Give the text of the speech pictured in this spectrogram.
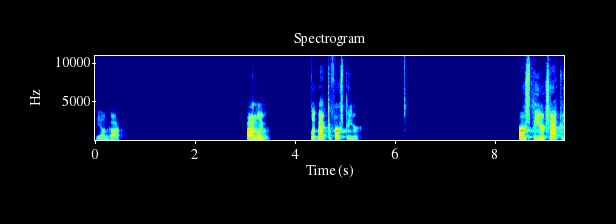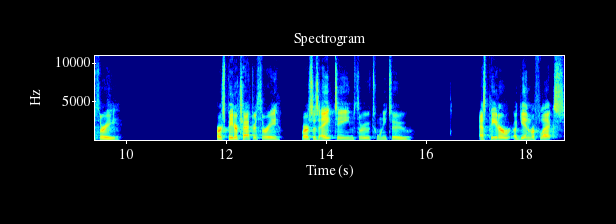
the ungodly. Finally, flip back to 1 Peter. 1 Peter chapter 3. 1 Peter chapter 3, verses 18 through 22. As Peter again reflects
